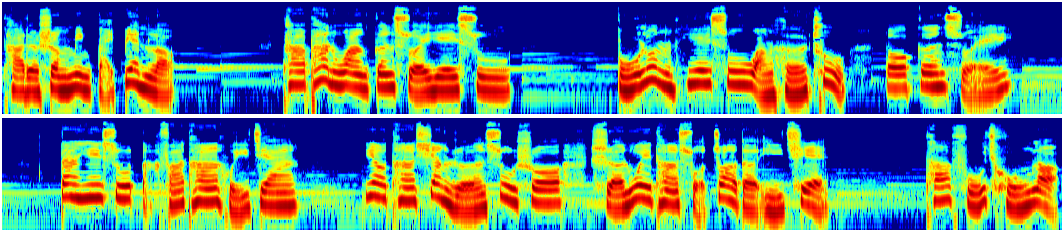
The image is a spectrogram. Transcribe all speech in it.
他的生命改变了。他盼望跟随耶稣，不论耶稣往何处都跟随。但耶稣打发他回家。要他向人诉说神为他所做的一切，他服从了。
